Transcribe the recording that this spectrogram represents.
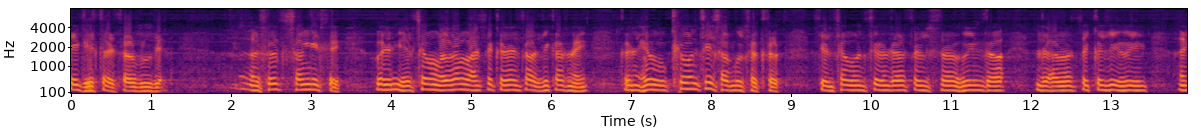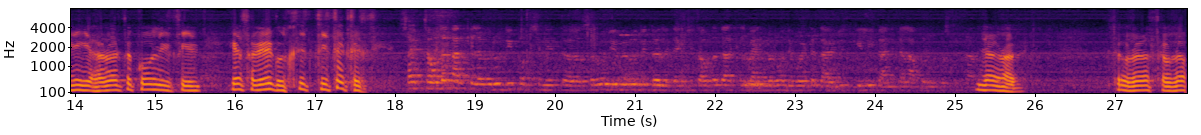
ते घेता येतात उद्या असं आहे पण याचं मला भाष्य करायचा अधिकार नाही. कारण हे मुख्यमंत्री सांगू शकतात. त्यांच्या मंत्रिमंडळाचा विस्तार होईल का? घराचं कधी होईल? आणि घराचं कोण येतील? या सगळ्या गोष्टी तिथं ठरतील साहेब चौदा तारखेला विरोधी पक्षनेते सर्व जे विरोधी दल आहे त्यांची चौदा तारखेला बँगलोरमध्ये बैठक आयोजित केली का आणि त्याला आपण उपस्थित राहणार जाणार. चौदा चौदा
